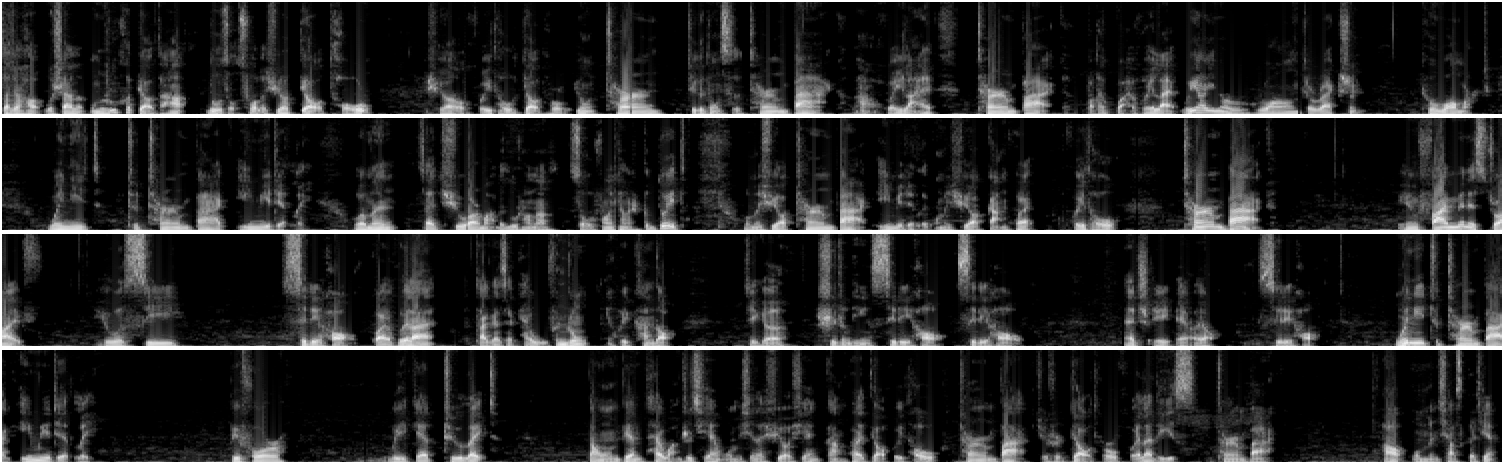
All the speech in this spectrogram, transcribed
大家好，我是艾伦。我们如何表达路走错了需要掉头，需要回头掉头？用 turn 这个动词，turn back 啊，回来，turn back 把它拐回来。We are in the wrong direction to Walmart. We need to turn back immediately. 我们在去沃尔玛的路上呢，走方向是不对的。我们需要 turn back immediately. 我们需要赶快回头，turn back. In five minutes drive, you will see City Hall。拐回来，大概再开五分钟，你会看到这个市政厅 City Hall。City Hall, H A L L, City Hall. We need to turn back immediately before we get too late. 当我们变太晚之前，我们现在需要先赶快调回头。Turn back 就是掉头回来的意思。Turn back。 好，我们下次课见。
